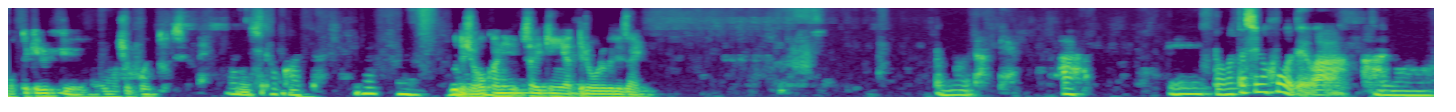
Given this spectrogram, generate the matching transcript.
持っていけるっていうのも面白いポイントですよね。面白かった。どうでしょう？他に最近やってるオルグデザイン。なんだっけ？あ、えっ、と、私の方では、あの、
